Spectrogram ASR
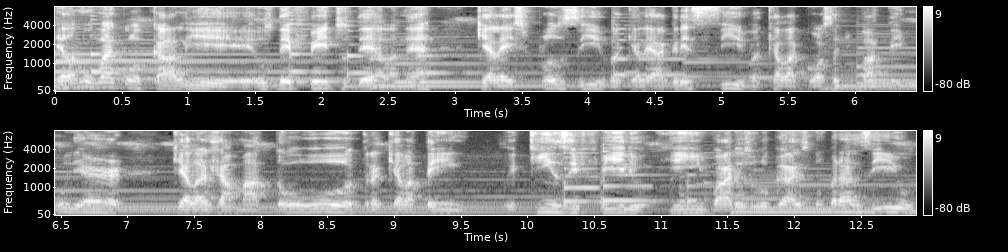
Ela não vai colocar ali os defeitos dela, né? Que ela é explosiva, que ela é agressiva, que ela gosta de bater em mulher, que ela já matou outra, que ela tem 15 filhos em vários lugares no Brasil,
